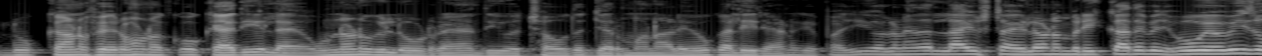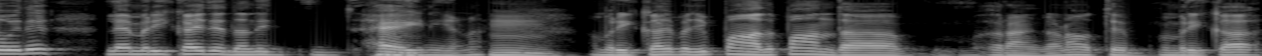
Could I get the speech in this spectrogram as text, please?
ਲੋਕਾਂ ਨੂੰ ਫਿਰ ਹੁਣ ਉਹ ਕਹਿ ਦਈਏ ਲੈ ਉਹਨਾਂ ਨੂੰ ਵੀ ਲੋੜ ਰਹਿਣ ਦੀ ਅੱਛਾ ਉਹ ਤੇ ਜਰਮਨ ਵਾਲੇ ਉਹ ਗੱਲ ਹੀ ਰਹਿਣਗੇ। ਭਾਜੀ ਅਗਲੇ ਦਾ ਲਾਈਫ ਸਟਾਈਲ ਹੁਣ ਅਮਰੀਕਾ ਦੇ ਵਿੱਚ ਉਹ ਉਹ ਵੀ ਸੋਚਦੇ ਲੈ ਅਮਰੀਕਾ 'ਚ ਇਦਾਂ ਦੀ ਹੈ ਹੀ ਨਹੀਂ ਹਨਾ। ਹੂੰ। ਅਮਰੀਕਾ 'ਚ ਭਾਜੀ ਭਾਂਤ ਭਾਂਤ ਦਾ ਰੰਗ ਆ ਨਾ ਉੱਥੇ। ਅਮਰੀਕਾ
